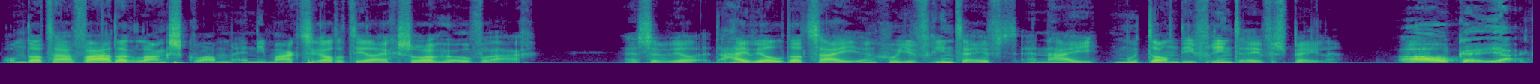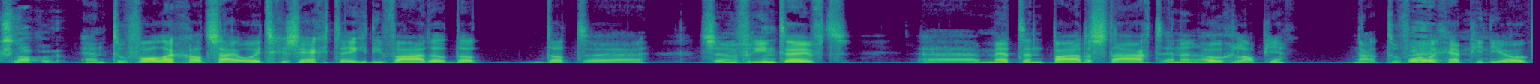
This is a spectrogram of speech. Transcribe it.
Omdat haar vader langskwam en die maakt zich altijd heel erg zorgen over haar. En ze wil, hij wil dat zij een goede vriend heeft. En hij moet dan die vriend even spelen. Ah, oké. Okay. Ja, ik snap hem. En toevallig had zij ooit gezegd tegen die vader dat, dat uh, ze een vriend heeft uh, met een paardenstaart en een ooglapje. Nou, toevallig hey. heb je die ook.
